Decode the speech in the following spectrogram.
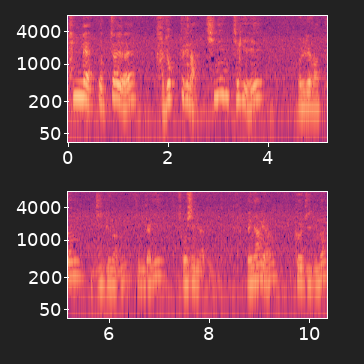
판매 업자의 가족들이나 친인척이 올려놨던 리뷰는 굉장히 조심해야 됩니다. 왜냐하면 그 리뷰는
